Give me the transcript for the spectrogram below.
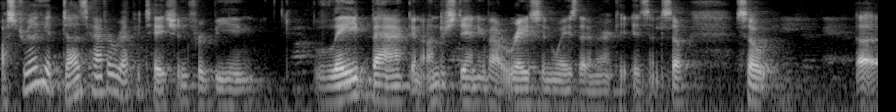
Australia does have a reputation for being laid back and understanding about race in ways that America isn't. So, so uh,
